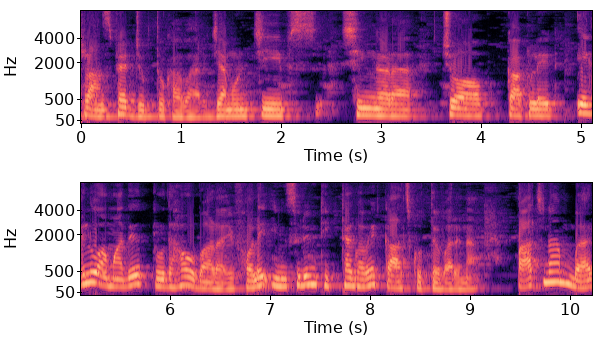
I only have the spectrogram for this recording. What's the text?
ট্রান্সফ্যাটযুক্ত খাবার, যেমন চিপস, সিঙ্গাড়া, চপ, কাকলেট, এগুলো আমাদের প্রদাহ বাড়ায়, ফলে ইনসুলিন ঠিকঠাকভাবে কাজ করতে পারে না। পাঁচ নাম্বার,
